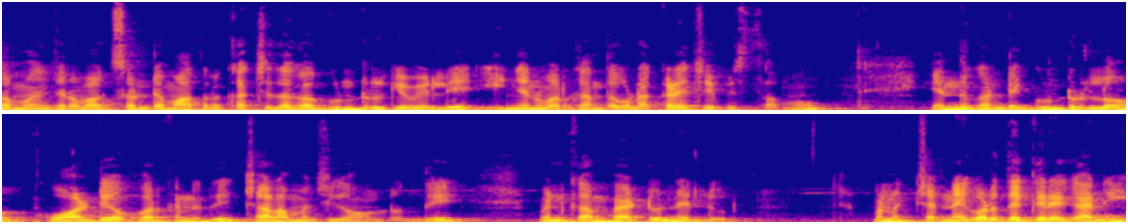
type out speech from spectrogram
సంబంధించిన వర్క్స్ అంటే మాత్రం ఖచ్చితంగా గుంటూరుకి వెళ్ళి ఇంజన్ వర్క్ అంతా కూడా అక్కడే చేపిస్తాము. ఎందుకంటే గుంటూరులో క్వాలిటీ ఆఫ్ వర్క్ అనేది చాలా మంచిగా ఉంటుంది వెన్ కంపేర్ టు నెల్లూరు. మనకు చెన్నై కూడా దగ్గరే కానీ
